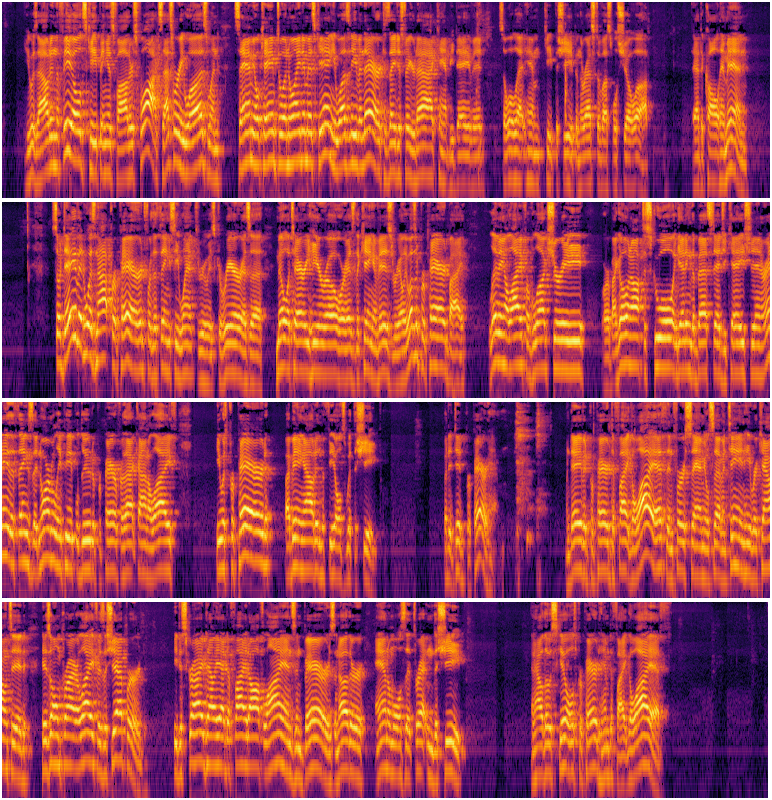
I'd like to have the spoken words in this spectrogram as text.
He was out in the fields keeping his father's flocks. That's where he was when Samuel came to anoint him as king. He wasn't even there because they just figured, ah, it can't be David. So we'll let him keep the sheep and the rest of us will show up. They had to call him in. So David was not prepared for the things he went through his career as a military hero or as the king of Israel. He wasn't prepared by living a life of luxury or by going off to school and getting the best education or any of the things that normally people do to prepare for that kind of life. He was prepared by being out in the fields with the sheep. But it did prepare him. When David prepared to fight Goliath in 1 Samuel 17, he recounted his own prior life as a shepherd. He described how he had to fight off lions and bears and other animals that threatened the sheep, and how those skills prepared him to fight Goliath.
